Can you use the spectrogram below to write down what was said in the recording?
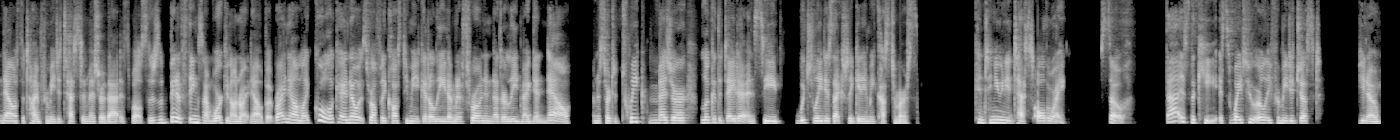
now is the time for me to test and measure that as well. So there's a bit of things I'm working on right now. But right now I'm like, cool, okay, I know it's roughly costing me to get a lead. I'm going to throw in another lead magnet now. I'm going to start to tweak, measure, look at the data and see which lead is actually getting me customers. Continuing to test all the way. So that is the key. It's way too early for me to just, you know,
